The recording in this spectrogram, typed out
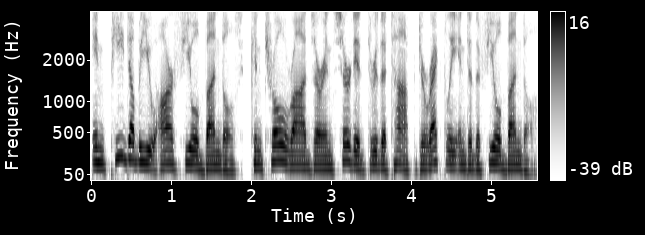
In PWR fuel bundles, control rods are inserted through the top directly into the fuel bundle.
